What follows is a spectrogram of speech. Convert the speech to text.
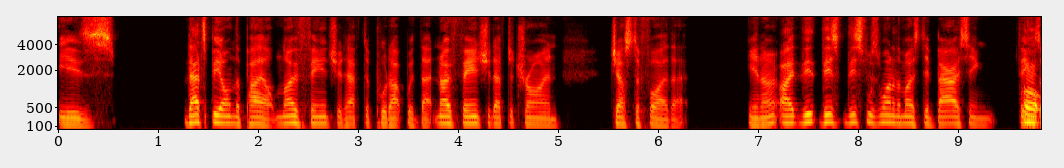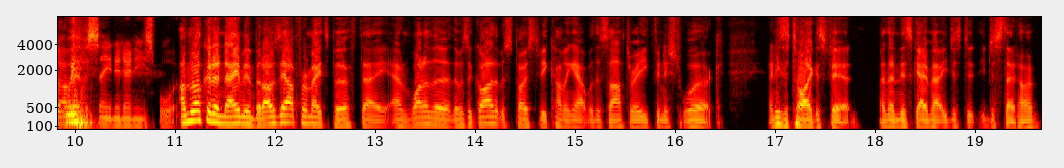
is that's beyond the pale. No fan should have to put up with that. No fan should have to try and justify that. You know, I thi- this this was one of the most embarrassing things Oh, I've we- ever seen in any sport. I'm not going to name him, but I was out for a mate's birthday, and one of the there was a guy that was supposed to be coming out with us after he finished work, and he's a Tigers fan. And then this game out, he just did, he just stayed home.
